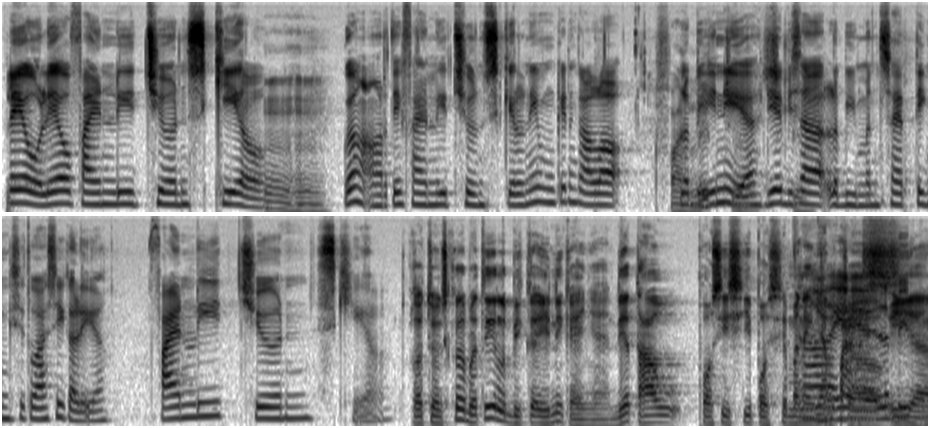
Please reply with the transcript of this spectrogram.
Leo Leo finely tuned skill Mhm. gue nggak ngerti finely tuned skill nih mungkin kalau lebih ini ya tuned dia skill. bisa lebih men-setting situasi kali ya finely tuned skill Kalau tune skill berarti lebih ke ini kayaknya. Dia tahu posisi-posisi mana Ah, yang iya, pas. iya, lebih Iya.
